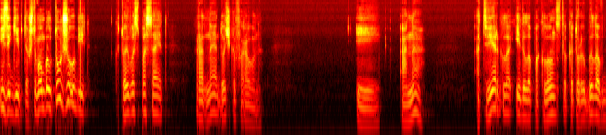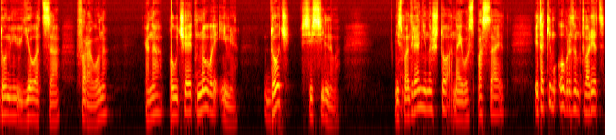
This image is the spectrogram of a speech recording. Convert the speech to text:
из Египта, чтобы он был тут же убит. Кто его спасает? Родная дочка фараона. И она отвергла идолопоклонство, которое было в доме ее отца, фараона, и она получает новое имя – дочь Всесильного. Несмотря ни на что, она его спасает. И таким образом Творец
